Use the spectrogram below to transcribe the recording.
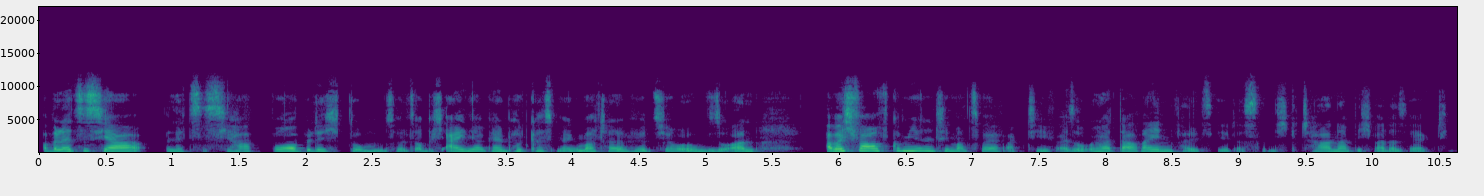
Aber letztes Jahr, letztes Jahr, boah, bin ich dumm. So als ob ich ein Jahr keinen Podcast mehr gemacht habe. Hört sich auch irgendwie so an. Aber ich war auf Community Nummer 12 aktiv. Also hört da rein, falls ihr das nicht getan habt. Ich war da sehr aktiv.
